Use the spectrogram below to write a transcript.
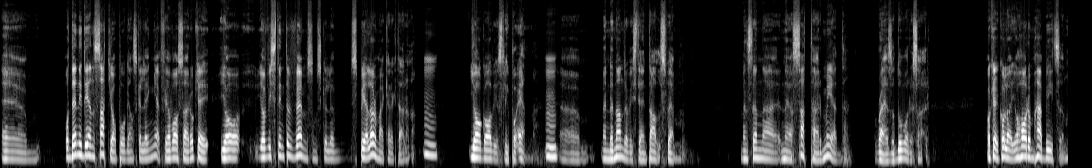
Ja. Ehm, och den idén satt jag på ganska länge för jag var så här, okej, jag, jag visste inte vem som skulle spela de här karaktärerna. Mm. Jag obviously på en. Mm. Ehm, men den andra visste jag inte alls vem. Men sen när, när jag satt här med Raz och då var det så här. Okej, kolla, jag har de här beatsen.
